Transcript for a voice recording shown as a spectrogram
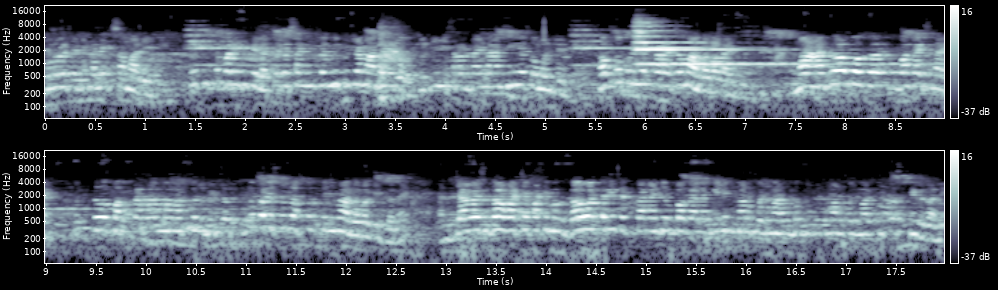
कुरोलीच्या ठिकाणी एक समाधी आहे. ते तिथपर्यंत गेलं त्याला सांगितलं मी तुझ्या मागे येतो तुझी श्रद्धाईला आम्ही येतो म्हणजे फक्त तुझ्या करायचं मागं बघायचं. मागं बघ बघायचं नाही. फक्त बघताना मनात चल बिचल तिथं बरेच दिवस त्यांनी बघितलं नाही. आणि ज्यावेळेस गावाच्या पाठी मग गावात तरी त्या बघायला गेली मानकोजी महाराज बघितलं मानपणी मानकोजी तिथं स्थिर झाले.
